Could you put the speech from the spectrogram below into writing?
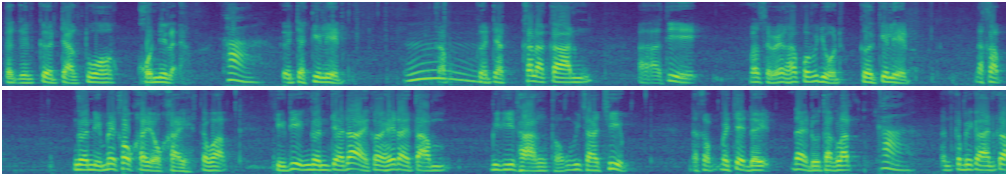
แต่เกิดเกิดจากตัวคนนี่แหละ ค่ะ เกิดจากกิเลสอืมครับ เกิดจากข้าราชการอ่าที่มาแสวงหาผลประโยชน์เกิดกิเลสนะครับ เงินนี่ไม่เข้าใครออกใคร แต่ว่าสิ่งที่เงินจะได้ก็ให้ได้ตามวิธีทางของวิชาชีพนะครับ ไม่ใช่ได้ได้โดยทางรัฐค่ะ อันกรรมการก็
